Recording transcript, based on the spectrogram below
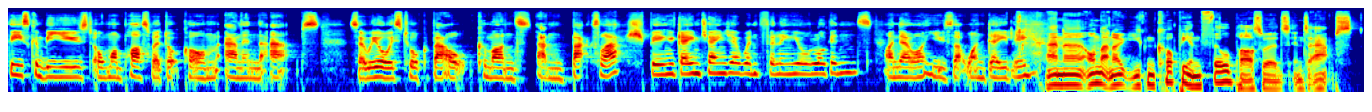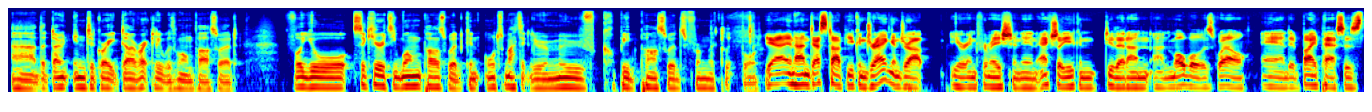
These can be used on onepassword.com and in the apps. So we always talk about commands and backslash being a game changer when filling your logins. I know I use that one daily. And uh, on that note, you can copy and fill passwords into apps uh, that don't integrate directly with one password. For your security, one password can automatically remove copied passwords from the clipboard. Yeah, and on desktop you can drag and drop your information in. Actually, you can do that on, on mobile as well, and it bypasses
